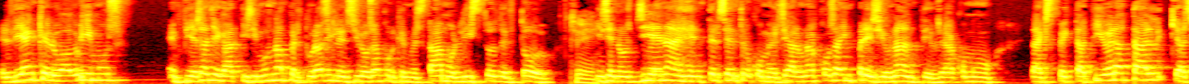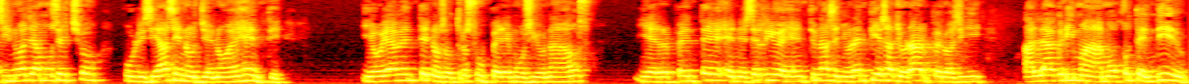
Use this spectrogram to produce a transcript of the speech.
El día en que lo abrimos, empieza a llegar, hicimos una apertura silenciosa porque no estábamos listos del todo. Y se nos llena de gente el centro comercial, una cosa impresionante, o sea, como la expectativa era tal que así no hayamos hecho publicidad, se nos llenó de gente. Y obviamente nosotros súper emocionados y de repente en ese río de gente una señora empieza a llorar, pero así a lágrima, a moco tendido.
